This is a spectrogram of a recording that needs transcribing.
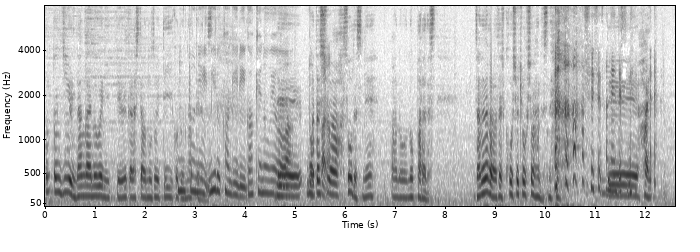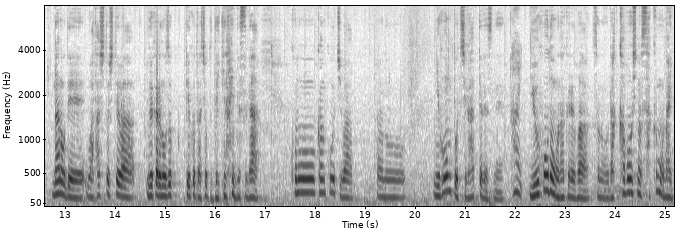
本当に自由に断崖の上に行って上から下を覗いていいことになってるんです。見る限り崖の上はで私はそうですね。あののっぱらです。残念ながら私高所恐怖症なんですね。先生残念ですね。はい。なので私としては上から覗くっていうことはちょっとできないんですがこの観光地はあの日本と違ってですね、はい、遊歩道もなければその落下防止の柵もない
